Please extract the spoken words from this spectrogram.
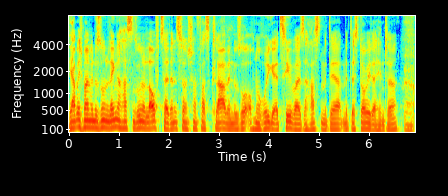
Ja, aber ich meine, wenn du so eine Länge hast und so eine Laufzeit, dann ist dann schon fast klar, wenn du so auch eine ruhige Erzählweise hast mit der, mit der Story dahinter. Ja.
